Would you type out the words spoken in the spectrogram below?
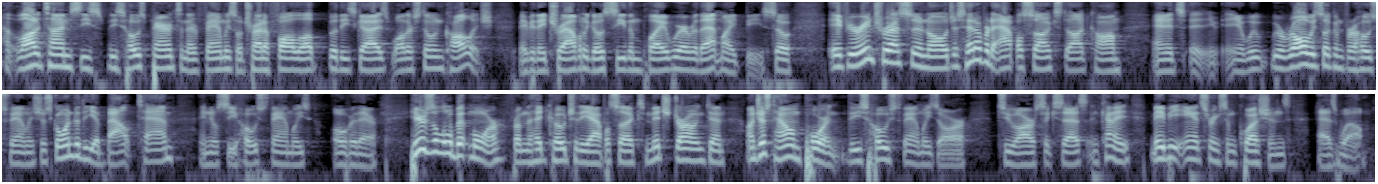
A lot of times, these these host parents and their families will try to follow up with these guys while they're still in college. Maybe they travel to go see them play wherever that might be. So, if you're interested in all, just head over to applesox.com and it's know, we, we're always looking for host families. Just go under the About tab and you'll see host families over there. Here's a little bit more from the head coach of the Apple Sox, Mitch Darlington, on just how important these host families are to our success and kind of maybe answering some questions as well.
